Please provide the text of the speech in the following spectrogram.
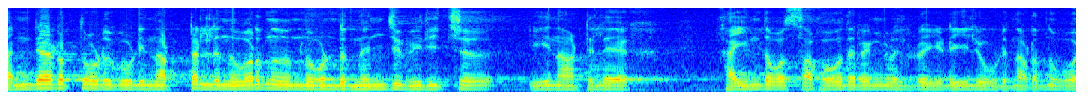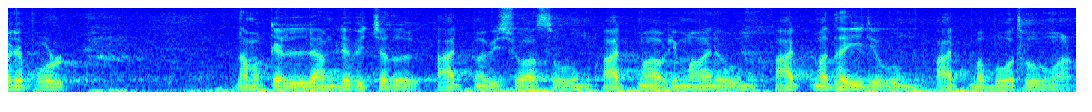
തന്റെ ഇടത്തോടുകൂടി നട്ടൽ നിവർന്നു നിന്നുകൊണ്ട് നെഞ്ച് വിരിച്ച് ഈ നാട്ടിലെ ഹൈന്ദവ സഹോദരങ്ങളുടെ ഇടയിലൂടെ നടന്നുപോയപ്പോൾ നമുക്കെല്ലാം ലഭിച്ചത് ആത്മവിശ്വാസവും ആത്മാഭിമാനവും ആത്മധൈര്യവും ആത്മബോധവുമാണ്.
